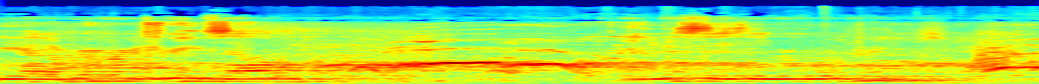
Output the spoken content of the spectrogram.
the uh, river dreams out. And this is the river of dreams.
